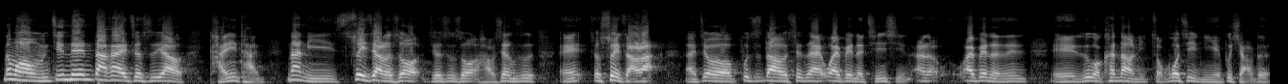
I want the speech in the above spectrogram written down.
那么我们今天大概就是要谈一谈，那你睡觉的时候，就是说好像是诶就睡着了。啊，就不知道现在外边的情形啊，外边的人，诶，如果看到你走过去，你也不晓得。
